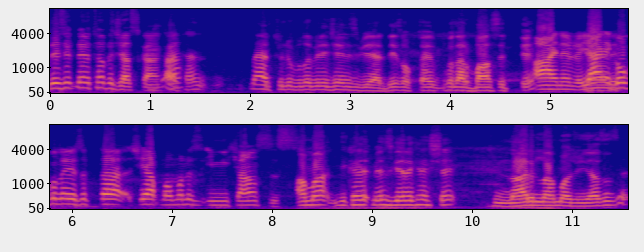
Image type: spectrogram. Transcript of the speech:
lezzetleri tadacağız kanka. Zaten her türlü bulabileceğiniz bir yerdeyiz. Oktay bu kadar bahsetti. Aynen öyle. Yani, Yani- Google'a yazıp da şey yapmamanız imkansız. Ama dikkat etmeniz gereken şey şimdi narin lahmacun yazdığınızda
